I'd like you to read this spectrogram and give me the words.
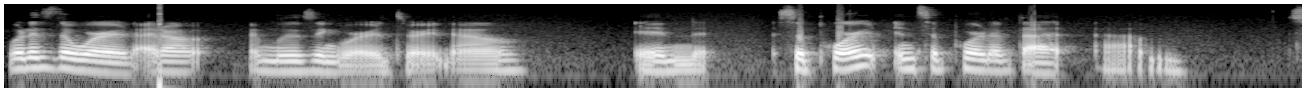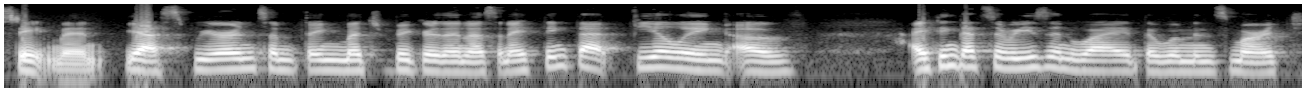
what is the word? I don't. I'm losing words right now. In support, in support of that um, statement. Yes, we are in something much bigger than us, and I think that feeling of I think that's the reason why the Women's March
